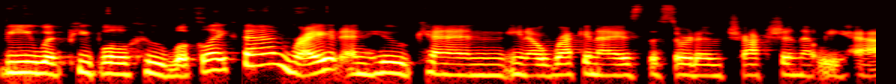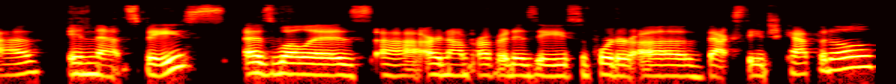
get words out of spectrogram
be with people who look like them right? And who can you know recognize the sort of traction that we have in that space as well as uh, our nonprofit is a supporter of backstage capital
